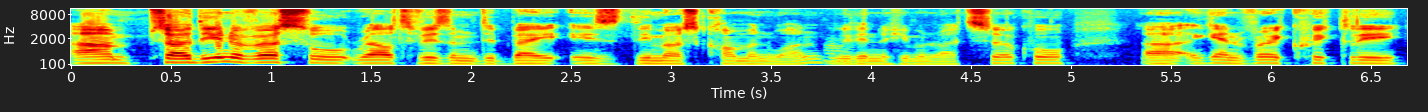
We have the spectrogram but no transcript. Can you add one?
Um, so the universal relativism debate is the most common one within the human rights circle. Uh, again, very quickly,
